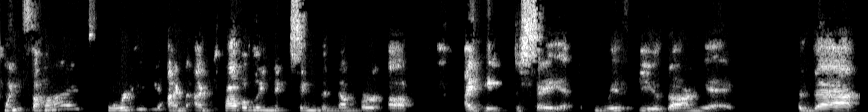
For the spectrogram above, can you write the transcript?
25, 40? I'm I'm probably mixing the number up. I hate to say it with Guy Garnier. That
